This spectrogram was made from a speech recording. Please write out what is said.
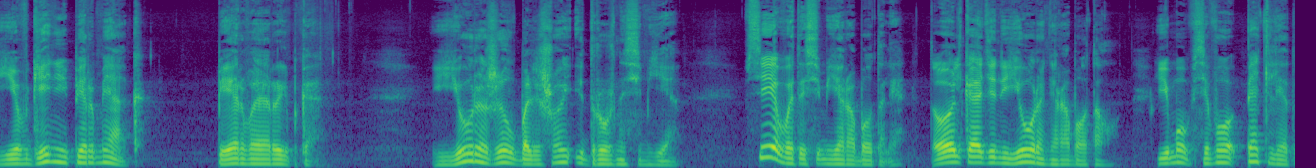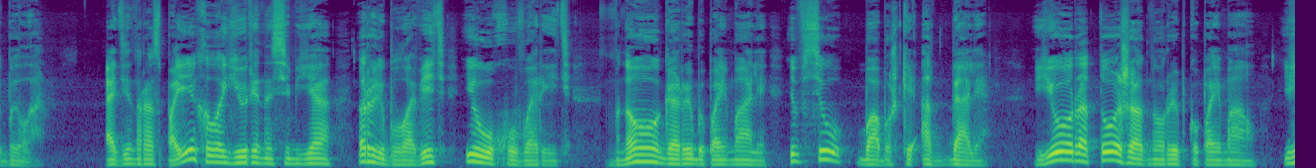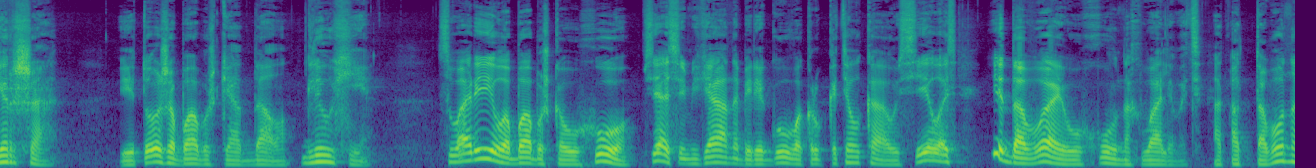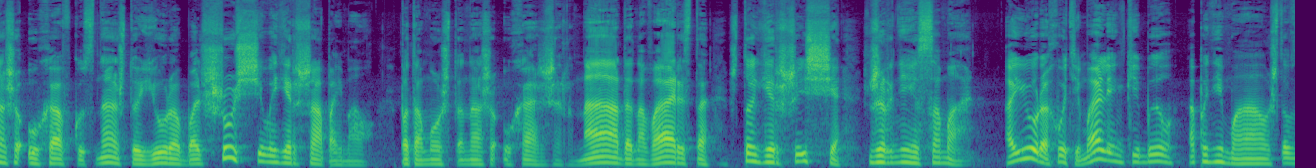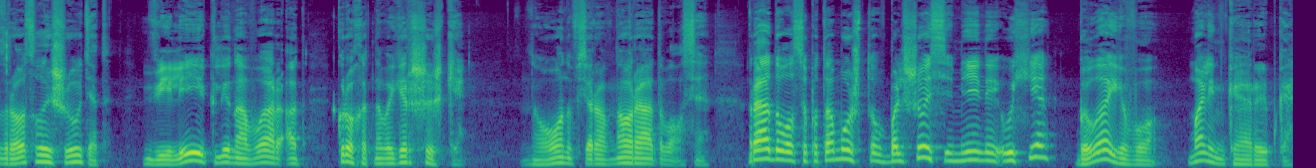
Евгений Пермяк. Первая рыбка. Юра жил в большой и дружной семье. Все в этой семье работали. Только один Юра не работал. Ему всего пять лет было. Один раз поехала Юрина семья рыбу ловить и уху варить. Много рыбы поймали и всю бабушке отдали. Юра тоже одну рыбку поймал, ерша. И тоже бабушке отдал, для ухи. Сварила бабушка уху, вся семья на берегу вокруг котелка уселась и давай уху нахваливать. От, от того наша уха вкусна, что Юра большущего ерша поймал. Потому что наша уха жирна да навариста, что ершище жирнее сама. А Юра хоть и маленький был, а понимал, что взрослые шутят. Велик ли навар от крохотного ершишки? Но он все равно радовался – Радовался потому, что в большой семейной ухе была его маленькая рыбка.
